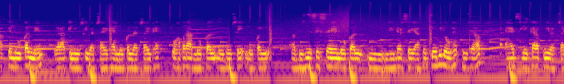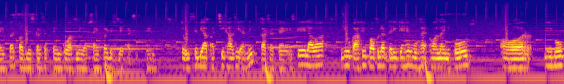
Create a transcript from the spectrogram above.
आपके लोकल मेल अगर आपकी न्यूज़ की वेबसाइट है लोकल वेबसाइट है वहाँ पर आप लोकल लोगों से लोकल बिजनेसेस से लोकल लीडर से या फिर जो भी लोग हैं, उनसे आप एड्स लेकर अपनी वेबसाइट पर पब्लिश कर सकते हैं, उनको अपनी वेबसाइट पर डिस्प्ले कर सकते हैं। तो इससे भी आप अच्छी खासी अर्निंग कर सकते हैं। इसके अलावा जो काफ़ी पॉपुलर तरीके हैं, वो है ऑनलाइन कोर्स और ई बुक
